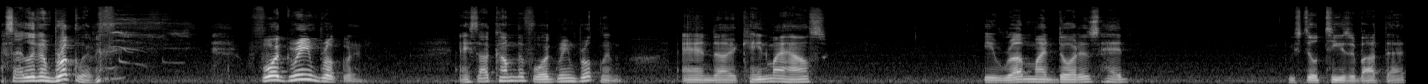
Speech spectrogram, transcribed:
I said, I live in Brooklyn. Fort Greene, Brooklyn. And he said, I'll come to Fort Greene, Brooklyn. And uh, came to my house. He rubbed my daughter's head. We still tease about that.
